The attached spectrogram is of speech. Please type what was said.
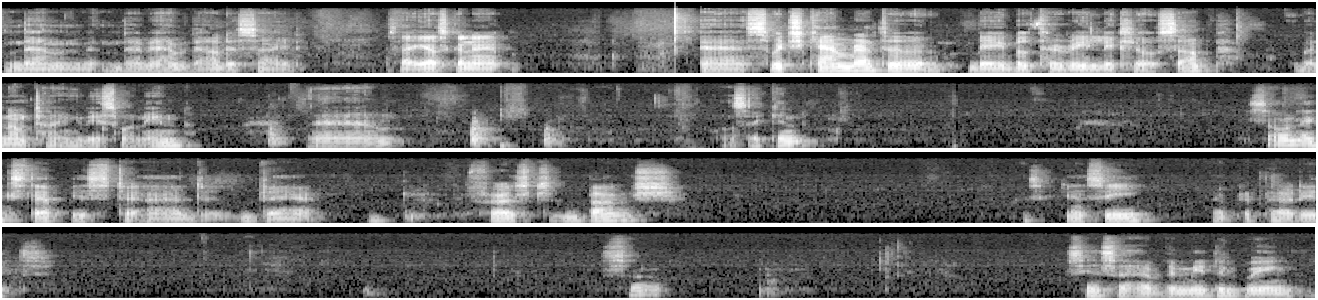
And then there we have the other side. So I'm just gonna uh, switch camera to be able to really close up when I'm tying this one in. Um, one second. So next step is to add the first bunch. As you can see, I prepared it. So, since I have the middle wing,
